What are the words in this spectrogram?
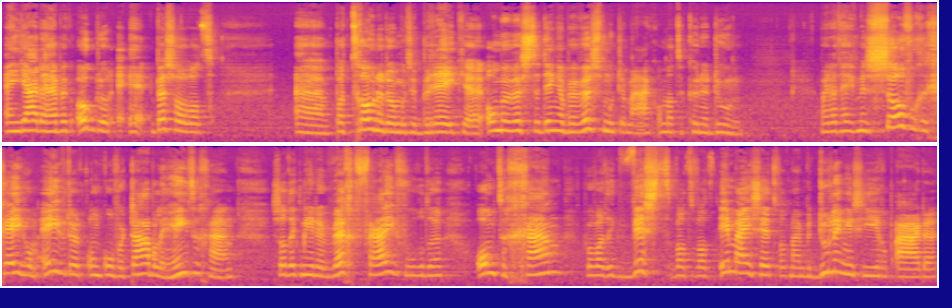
En ja, daar heb ik ook door eh, best wel wat uh, patronen door moeten breken. Onbewuste dingen bewust moeten maken om dat te kunnen doen. Maar dat heeft me zoveel gegeven om even door het oncomfortabele heen te gaan. Zodat ik meer de weg vrij voelde om te gaan voor wat ik wist, wat, wat in mij zit, wat mijn bedoeling is hier op aarde.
